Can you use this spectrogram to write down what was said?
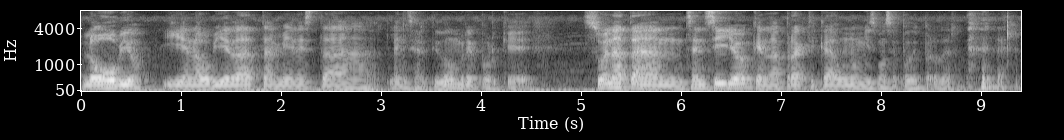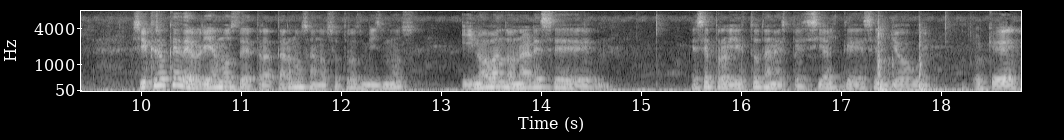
lo obvio y en la obviedad también está la incertidumbre porque suena tan sencillo que en la práctica uno mismo se puede perder. sí creo que deberíamos de tratarnos a nosotros mismos y no abandonar ese ese proyecto tan especial que es el yo, güey. Ok.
